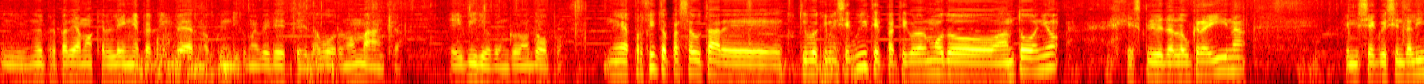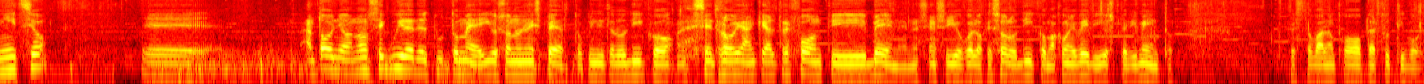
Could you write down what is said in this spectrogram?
noi prepariamo anche la legna per l'inverno quindi come vedete il lavoro non manca e i video vengono dopo ne approfitto per salutare tutti voi che mi seguite, in particolar modo Antonio, che scrive dall'Ucraina, che mi segue sin dall'inizio. Antonio, non seguire del tutto me, io sono un esperto, quindi te lo dico, se trovi anche altre fonti, bene, nel senso io quello che so lo dico, ma come vedi io sperimento. Questo vale un po' per tutti voi.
